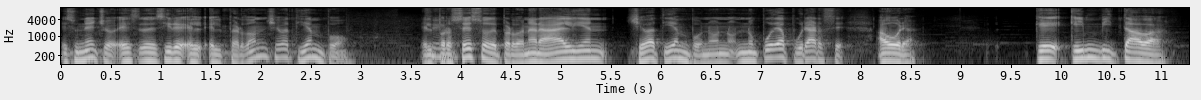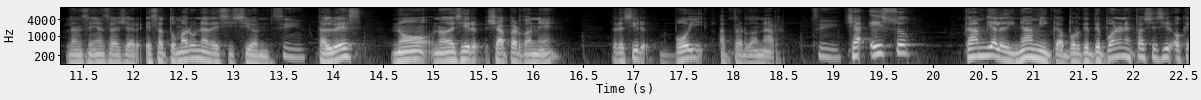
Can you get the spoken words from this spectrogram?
es un hecho. Es decir, el, el perdón lleva tiempo. El Sí. proceso de perdonar a alguien lleva tiempo, no, no, no puede apurarse. Ahora, ¿qué, qué invitaba la enseñanza de ayer? Es a tomar una decisión. Sí, Tal vez no, no decir ya perdoné, pero decir voy a perdonar. sí, Ya eso cambia la dinámica, porque te pone un espacio y decir, ok,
